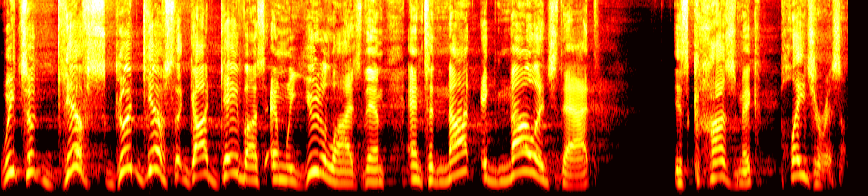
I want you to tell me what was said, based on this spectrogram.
We took gifts, good gifts that God gave us, and we utilized them. And to not acknowledge that is cosmic plagiarism.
